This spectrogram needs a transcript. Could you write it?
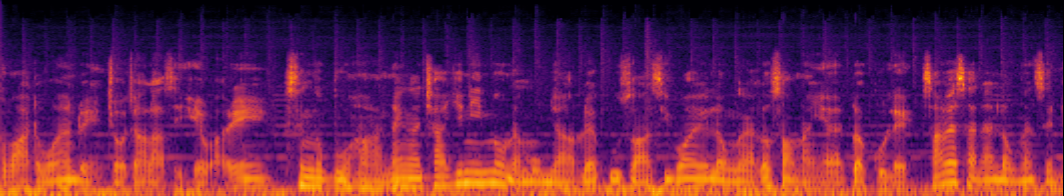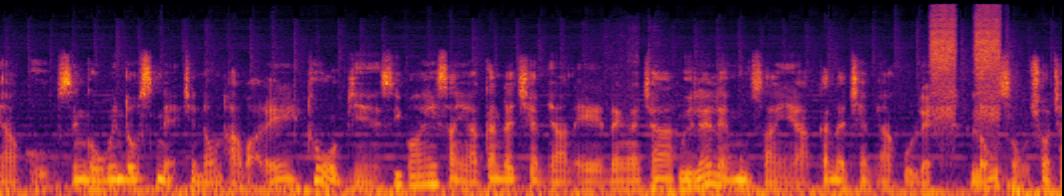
ကမ္ဘာတစ်ဝန်းတွင်ကြော်ကြားလာစေခဲ့ပါတယ်။စင်ကာပူဟာနိုင်ငံခြားယင်းနှိမ့်မြုံနှံမှုများလွယ်ကူစွာစီးပွားရေးလုပ်ငန်းလှုပ်ဆောင်နိုင်ရန်အတွက်ကိုလည်းစာရွက်စာတမ်းလုပ်ငန်းစဉ်များကို single windows နဲ့ကျင့်သုံးထားပါတယ်။ထို့အပြင်စီးပွားရေးဆိုင်ရာကန့်သက်ချက်များနဲ့နိုင်ငံခြားဝေလဲလှယ်မှုဆိုင်ရာကန့်သက်ချက်များကိုလည်းလုံးစုံလျှော့ချ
